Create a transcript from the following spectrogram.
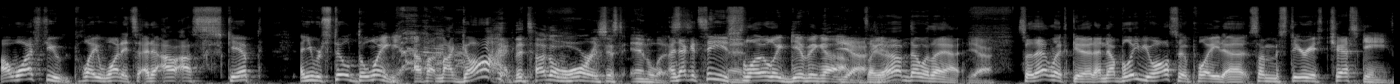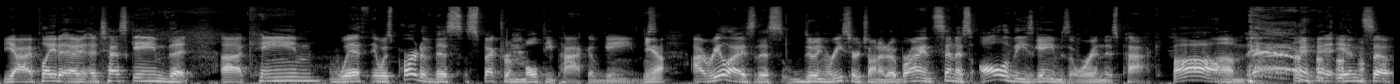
I watched you play one. It's I, I skipped, and you were still doing it. I thought, my God. The tug of war is just endless. And I could see you slowly giving up. Yeah, it's like, yeah. oh, I'm done with that. Yeah. So that looked good. And I believe you also played uh, some mysterious chess game. Yeah, I played a, a chess game that uh, came with. It was part of this Spectrum multi pack of games. Yeah. I realized this doing research on it. O'Brien sent us all of these games that were in this pack. Oh, Um, and so,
